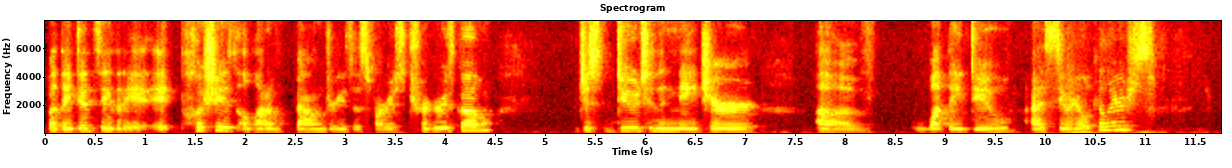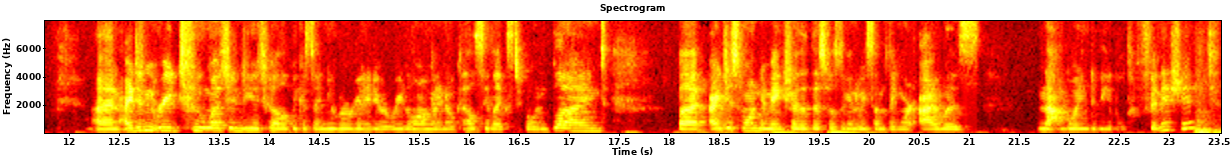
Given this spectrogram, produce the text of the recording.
but they did say that it, it pushes a lot of boundaries as far as triggers go, just due to the nature of what they do as serial killers. And I didn't read too much in detail because I knew we were going to do a read along, and I know Kelsey likes to go in blind. But I just wanted to make sure that this wasn't going to be something where I was not going to be able to finish it.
